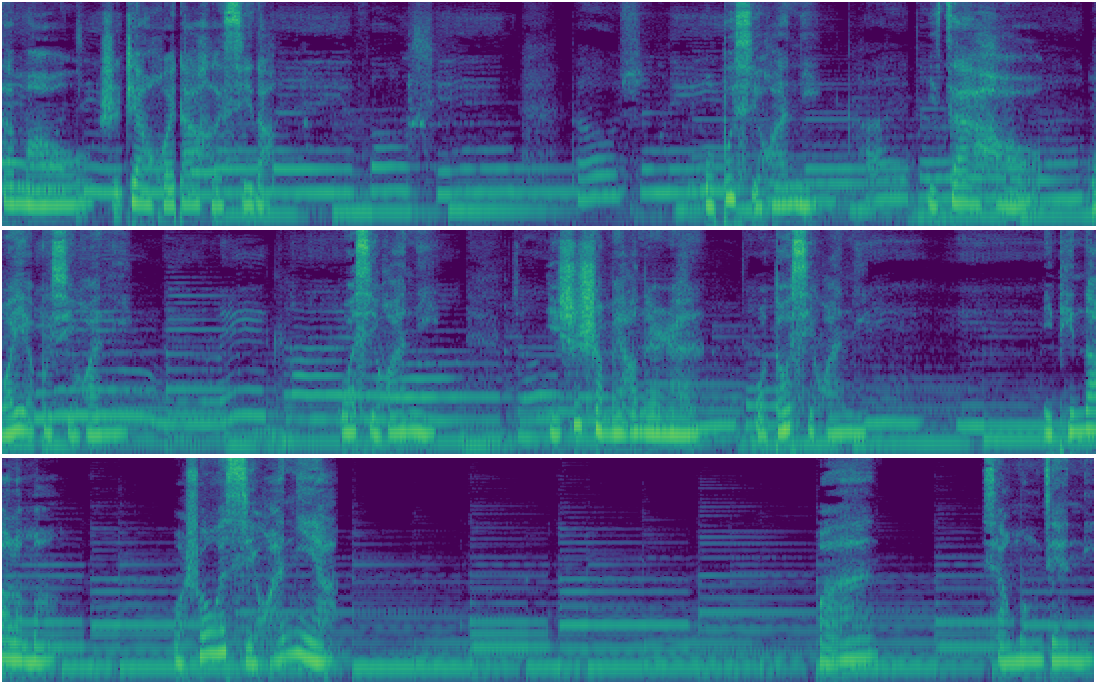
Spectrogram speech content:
三毛是这样回答荷西的。我不喜欢你，你再好，我也不喜欢你。我喜欢你，你是什么样的人，我都喜欢你。你听到了吗？我说我喜欢你呀。晚安，想梦见你。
